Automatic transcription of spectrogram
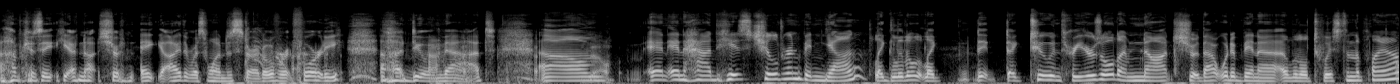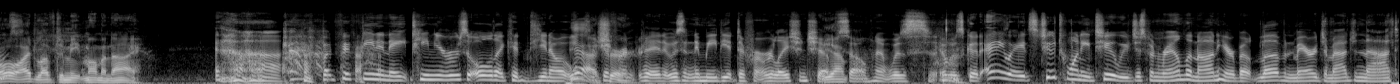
because I'm not sure either of us wanted to start over at 40 uh, doing that. Um, No. And and had his children been young, like little, like like two and three years old, I'm not sure that would have been a, a little twist in the plans. Oh, I'd love to meet Mom and Nye. but 15 and 18 years old, I could, you know, it was Yeah, a sure. different, it was an immediate different relationship. Yeah. So it was, it was good. Anyway, it's 222. We've just been rambling on here about love and marriage. Imagine that.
